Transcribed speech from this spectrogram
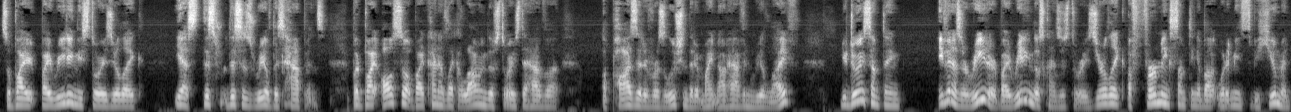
So by by reading these stories you're like yes this this is real. This happens. But by also by kind of like allowing those stories to have a a positive resolution that it might not have in real life you're doing something even as a reader by reading those kinds of stories you're like affirming something about what it means to be human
